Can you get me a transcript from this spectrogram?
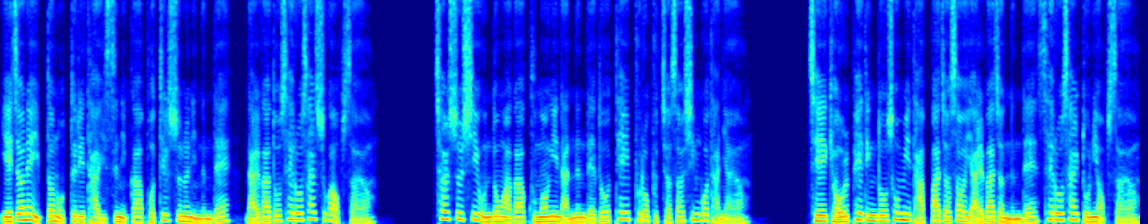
예전에 입던 옷들이 다 있으니까 버틸 수는 있는데 낡아도 새로 살 수가 없어요. 철수 씨 운동화가 구멍이 났는데도 테이프로 붙여서 신고 다녀요. 제 겨울 패딩도 솜이 다 빠져서 얇아졌는데 새로 살 돈이 없어요.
